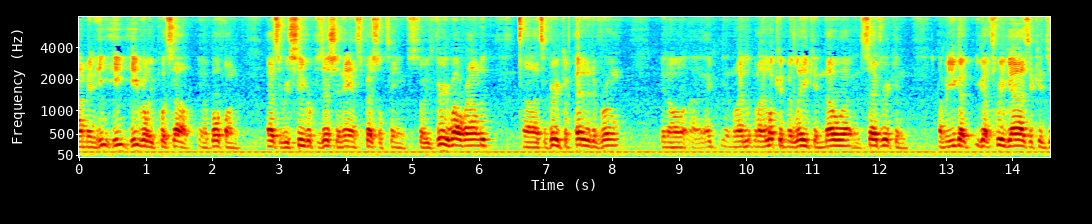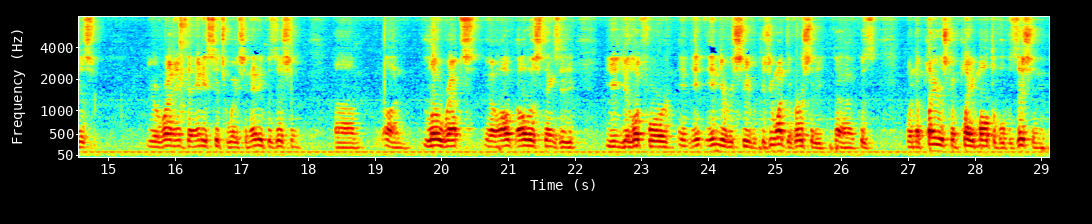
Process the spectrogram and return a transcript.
I mean, he, he, he really puts out, you know, both on as a receiver position and special teams. So he's very well rounded. Uh, it's a very competitive room. You know, I, when I when I look at Malik and Noah and Cedric and I mean, you got you got three guys that can just you know, run into any situation, any position, um, on low reps. You know, all, all those things that you, you, you look for in, in, in your receiver because you want diversity. Because uh, when the players can play multiple positions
